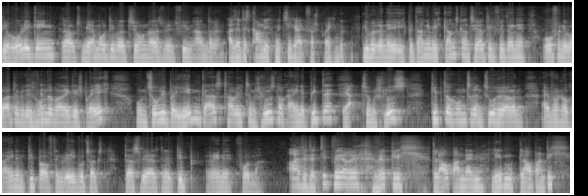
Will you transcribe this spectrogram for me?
die Rolle ging, da hat es mehr Motivation als mit vielen anderen. Also das kann ich mit Sicherheit versprechen. Lieber René, ich bedanke mich ganz, ganz herzlich für deine offenen Worte, für das Bitte. wunderbare Gespräch. Und so wie bei jedem Gast habe ich zum Schluss noch eine Bitte. Ja. Zum Schluss gib doch unseren Zuhörern einfach noch einen Tipp auf den Weg, wo du sagst, das wäre der Tipp, René Vollmer. Also der Tipp wäre wirklich, glaub an dein Leben, glaub an dich,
